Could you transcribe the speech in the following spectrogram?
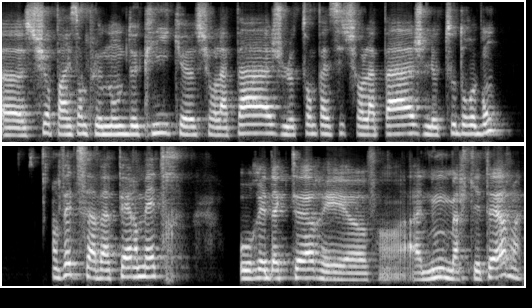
Euh, sur par exemple le nombre de clics euh, sur la page, le temps passé sur la page, le taux de rebond. En fait, ça va permettre aux rédacteurs et euh, enfin à nous marketeurs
